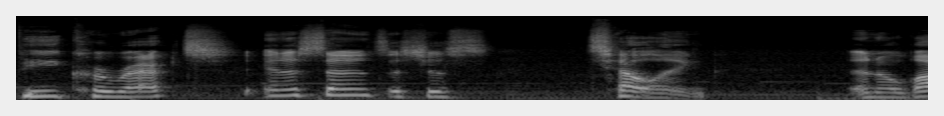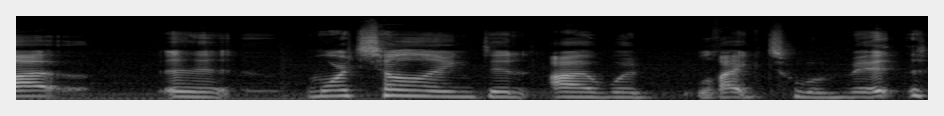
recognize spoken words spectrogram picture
be correct in a sense, it's just telling. And a lot uh, more telling than I would like to admit.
